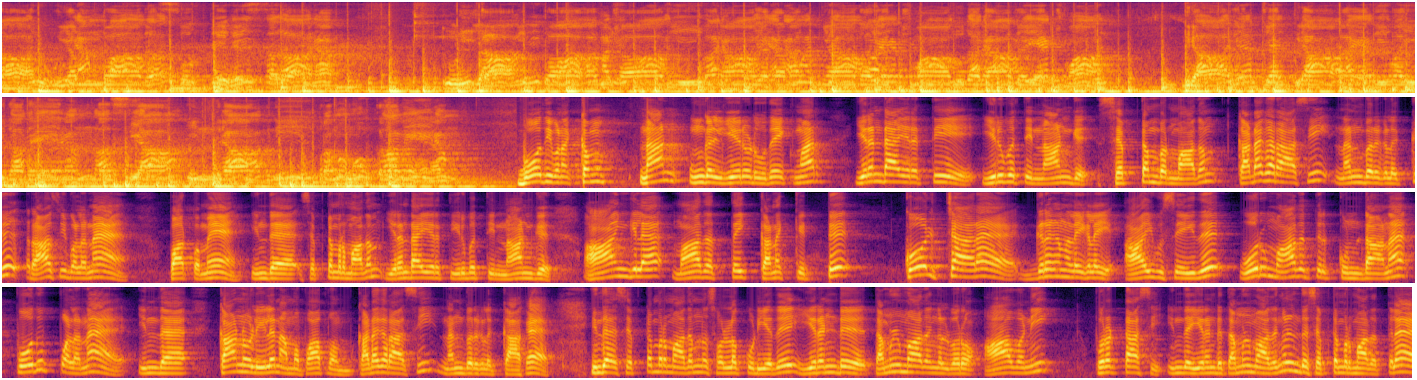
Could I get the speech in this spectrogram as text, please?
दीर्घायुयं पादस्तुतिभिः सदा न मुञ्जामि त्वाहमिषा जीवनाय कमज्ञातयक्ष्मादुदराजयक्ष्मान् ग्राह्यत्यग्राहयति वैदतेनन्दस्य इन्द्राग्निप्रमुक्तमेनम् போதி வணக்கம் நான் உங்கள் ஈரோடு உதயகுமார் இரண்டாயிரத்தி இருபத்தி நான்கு செப்டம்பர் மாதம் கடகராசி நண்பர்களுக்கு ராசி பலனை பார்ப்போமே. இந்த செப்டம்பர் மாதம் இரண்டாயிரத்தி இருபத்தி நான்கு ஆங்கில மாதத்தை கணக்கிட்டு கோல்சார கிரகநிலைகளை ஆய்வு செய்து ஒரு மாதத்திற்குண்டான பொது பலனை இந்த காணொளியில் நம்ம பார்ப்போம். கடகராசி நண்பர்களுக்காக. இந்த செப்டம்பர் மாதம்னு சொல்லக்கூடியது இரண்டு தமிழ் மாதங்கள் வரும். ஆவணி புரட்டாசி. இந்த இரண்டு தமிழ் மாதங்கள் இந்த செப்டம்பர் மாதத்தில்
